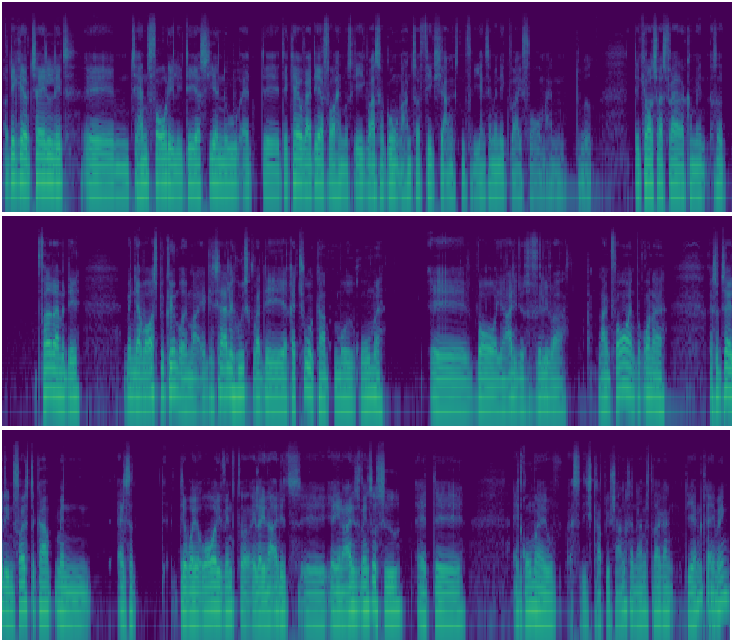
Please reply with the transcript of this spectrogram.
Og det kan jo tale lidt øh, til hans fordel i det, jeg siger nu, at øh, det kan jo være derfor, at han måske ikke var så god, når han så fik chancen, fordi han simpelthen ikke var i form. Han, du ved. Det kan også være svært at komme ind. Så fred være med det. Men jeg var også bekymret i mig. Jeg kan særligt huske, var det returkampen mod Roma, øh, hvor United jo selvfølgelig var langt foran på grund af resultat i den første kamp, men altså, det var jo over i venstre, eller Uniteds, øh, Uniteds venstre side, at, øh, at Roma jo, altså de skabte jo chancer nærmest hver gang de angreb, ikke?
